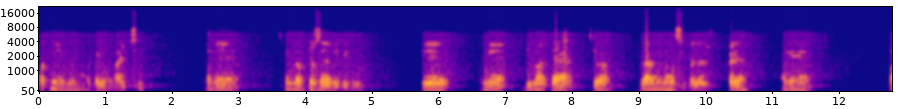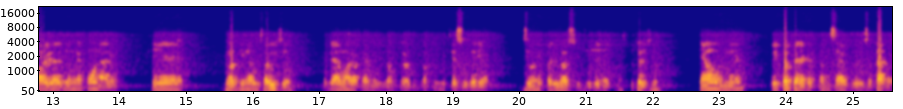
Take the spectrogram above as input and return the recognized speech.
પત્ની એમની મારા ભાઈની વાઈફ છે. અને ડૉક્ટર સાહેબે કીધું કે એમને બીમાર થયા જેવા ગ્રામીણ હોસ્પિટલ કર્યા. અને મારા ઘરેથી એમને ફોન આવ્યો કે ભાભીને એવું થયું છે. એટલે અમારા ફેમિલી ડૉક્ટર ડૉક્ટર મિત્ર સુધરિયા જેઓની પરિવાર સુધી કરીને હોસ્પિટલ છે. ત્યાં હું એમને રિપોર્ટ કર્યા કે તમે સાહેબ જોડે જતા રહો.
